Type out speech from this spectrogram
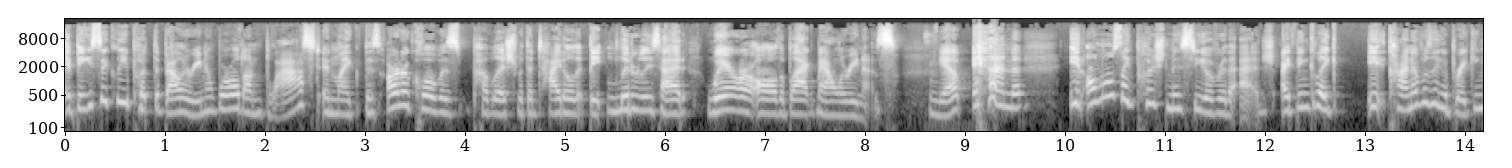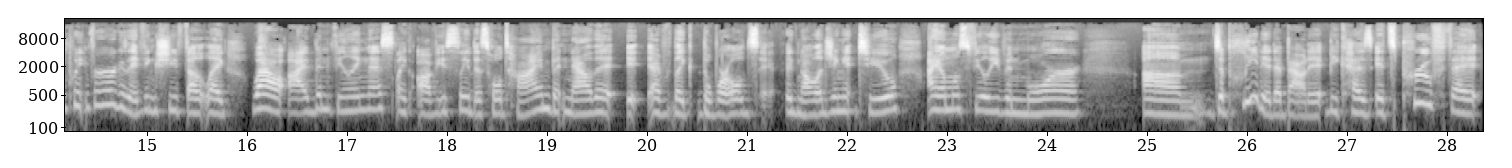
it basically put the ballerina world on blast and like this article was published with a title that ba- literally said where are all the black ballerinas Yep. and it almost like pushed misty over the edge i think like it kind of was like a breaking point for her because i think she felt like wow i've been feeling this like obviously this whole time but now that it like the world's acknowledging it too i almost feel even more um, depleted about it because it's proof that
